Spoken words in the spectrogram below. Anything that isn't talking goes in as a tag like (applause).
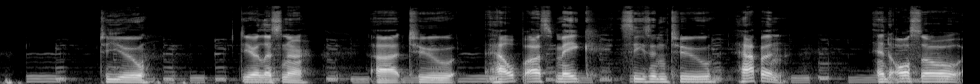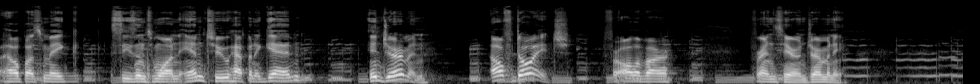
to you, dear listener, uh, to help us make season two happen. And also help us make seasons one and two happen again in German. Auf Deutsch for all of our friends here in Germany.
